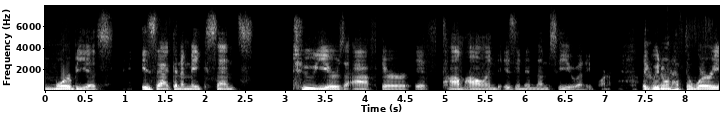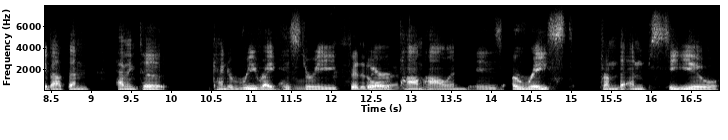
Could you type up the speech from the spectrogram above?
Morbius. Is that going to make sense two years after if Tom Holland isn't in the MCU anymore? Like we don't have to worry about them having to kind of rewrite history where Tom Holland is erased from the MCU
